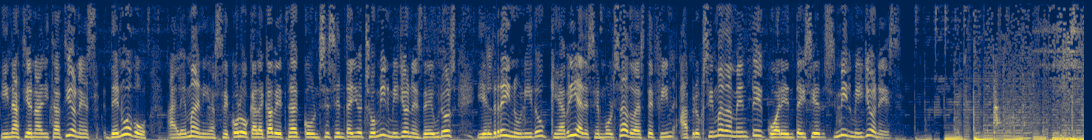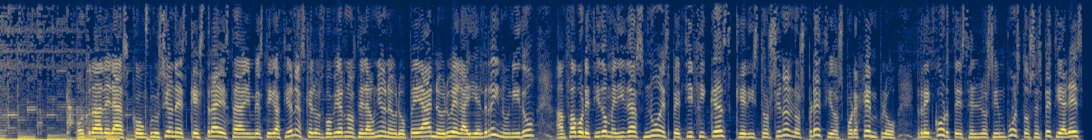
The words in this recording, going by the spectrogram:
y nacionalizaciones. De nuevo, Alemania se coloca a la cabeza con 68.000 millones de euros y el Reino Unido, que habría desembolsado a este fin aproximadamente 46.000 millones. Otra de las conclusiones que extrae esta investigación es que los gobiernos de la Unión Europea, Noruega y el Reino Unido han favorecido medidas no específicas que distorsionan los precios, por ejemplo, recortes en los impuestos especiales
